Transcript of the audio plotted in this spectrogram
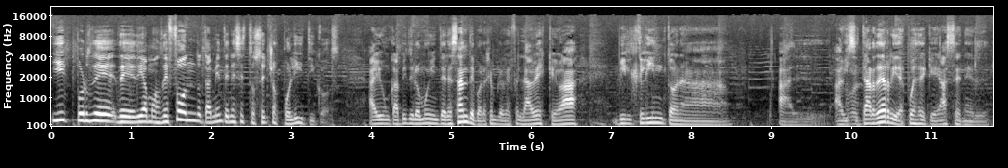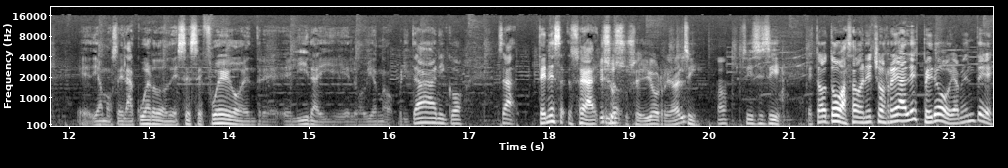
Y por de, de, digamos, de fondo también tenés estos hechos políticos. Hay un capítulo muy interesante, por ejemplo, que fue la vez que va Bill Clinton a, al- a visitar Derry después de que hacen el, eh, digamos, el acuerdo de cese fuego entre el IRA y el gobierno británico. O sea, tenés, o sea, ¿Eso lo- sucedió real? Sí. Ah. Sí, sí, sí. Está todo basado en hechos reales, pero obviamente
